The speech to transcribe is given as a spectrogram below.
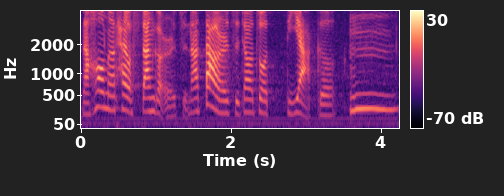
然后呢，他有三个儿子，那大儿子叫做迪亚哥，嗯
